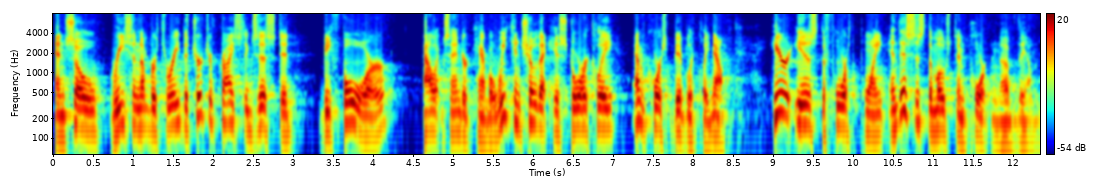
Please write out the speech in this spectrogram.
And so, reason number three the Church of Christ existed before Alexander Campbell. We can show that historically and, of course, biblically. Now, here is the fourth point, and this is the most important of them.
